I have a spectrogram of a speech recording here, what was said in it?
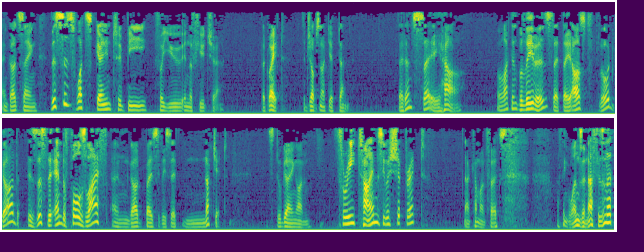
And God's saying, This is what's going to be for you in the future. But wait, the job's not yet done. They don't say how. All I can believe is that they asked, Lord God, is this the end of Paul's life? And God basically said, Not yet. It's still going on. Three times he was shipwrecked. Now, come on, folks. I think one's enough, isn't it?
